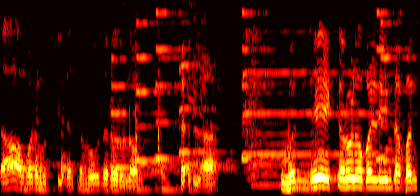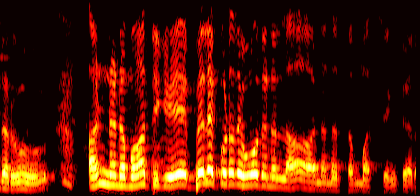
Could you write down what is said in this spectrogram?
ಎಂತ ಅವಳು ಹುಟ್ಟಿದ ಸಹೋದರರು ನಾವು ಅಲ್ಲ? ಒಂದೇ ಕರುಳು ಬಳ್ಳಿಯಿಂದ ಬಂದರು ಅಣ್ಣನ ಮಾತಿಗೆ ಬೆಲೆ ಕೊಡದೆ ಹೋದನಲ್ಲ ನನ್ನ ತಮ್ಮ ಶಂಕರ.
